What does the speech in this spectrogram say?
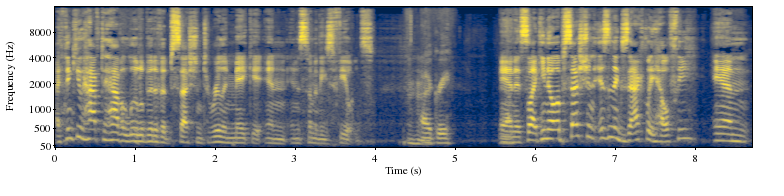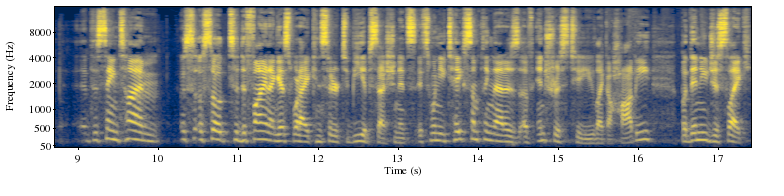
I think you have to have a little bit of obsession to really make it in in some of these fields. I agree. And it's like, you know, obsession isn't exactly healthy. And at the same time, so, so to define, I guess, what I consider to be obsession, it's it's when you take something that is of interest to you, like a hobby, but then you just like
